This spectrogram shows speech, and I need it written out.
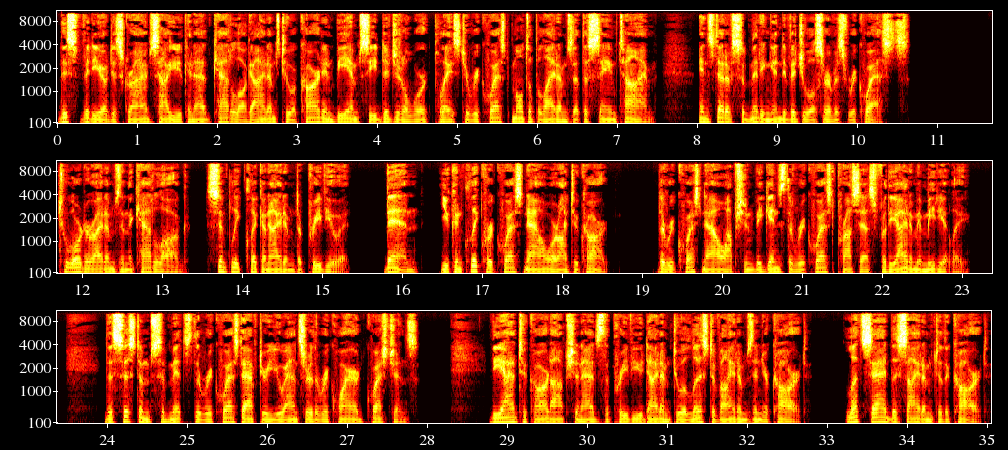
This video describes how you can add catalog items to a cart in BMC Digital Workplace to request multiple items at the same time, instead of submitting individual service requests. To order items in the catalog, simply click an item to preview it. Then, you can click Request Now or Add to Cart. The Request Now option begins the request process for the item immediately. The system submits the request after you answer the required questions. The Add to Cart option adds the previewed item to a list of items in your cart. Let's add this item to the cart.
